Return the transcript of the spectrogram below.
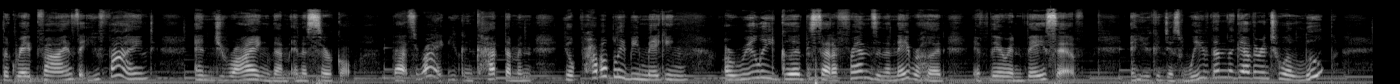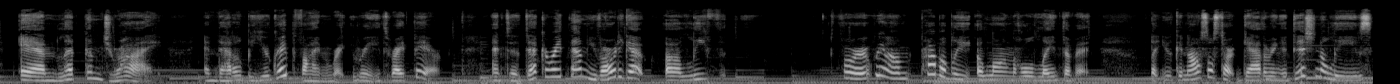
the grapevines that you find and drying them in a circle. That's right, you can cut them, and you'll probably be making a really good set of friends in the neighborhood if they're invasive. And you can just weave them together into a loop and let them dry. And that'll be your grapevine wreath right there. And to decorate them, you've already got a leaf for, you know, probably along the whole length of it. But you can also start gathering additional leaves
